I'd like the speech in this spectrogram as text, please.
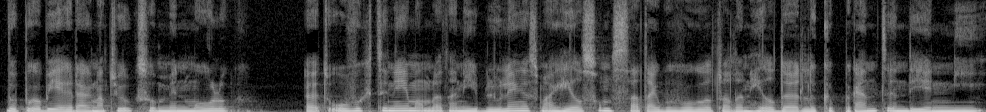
we proberen daar natuurlijk zo min mogelijk uit over te nemen, omdat dat niet de bedoeling is. Maar heel soms staat daar bijvoorbeeld wel een heel duidelijke prent in die je niet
